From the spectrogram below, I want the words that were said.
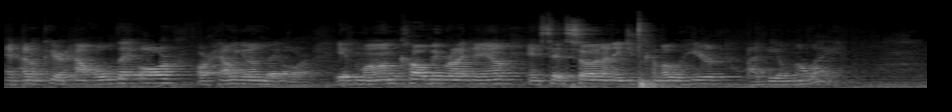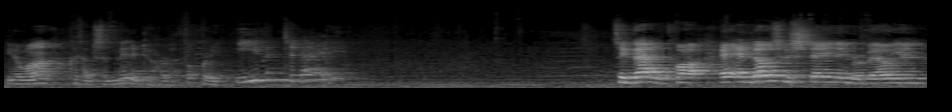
And I don't care how old they are or how young they are. If mom called me right now and said, son, I need you to come over here, I'd be on my way. You know why? Because I'm submitted to her authority, even today. See, that will fall. And, and those who stand in rebellion,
